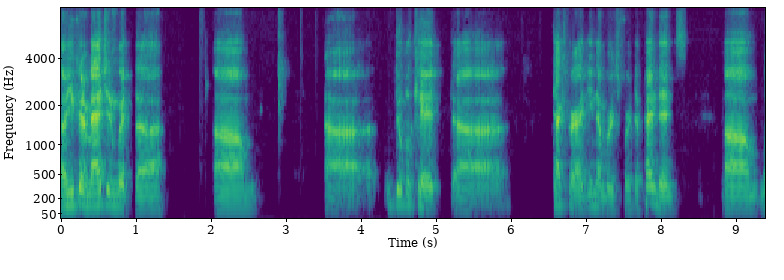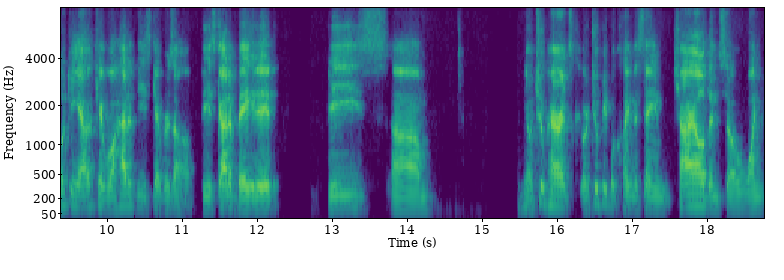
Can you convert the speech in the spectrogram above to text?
uh, you can imagine with the um, uh, duplicate uh, taxpayer ID numbers for dependents, um, looking at, okay, well, how did these get resolved? These got abated. These, um, you know, two parents or two people claim the same child, and so one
